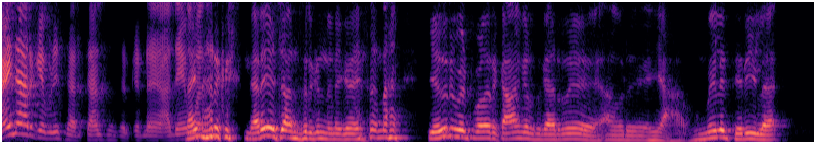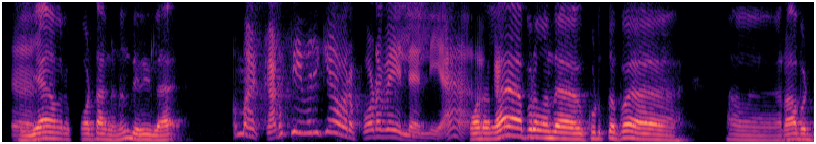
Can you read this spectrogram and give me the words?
நைனாருக்கு எப்படி சார் சான்சஸ் இருக்கு? அதே மாதிரி நயினாருக்கு நிறைய சான்ஸ் இருக்குன்னு நினைக்கிறேன். என்னன்னா எதிர் வேட்பாளர் காங்கிரஸ்காரரு அவரு உண்மையிலே தெரியல. ஏன் அவரை போட்டாங்கன்னு தெரியல. ஆமா கடைசி வரைக்கும் அவரை போடவே இல்லை இல்லையா? போடல. அப்புறம் அந்த கொடுத்தப்ப ராபர்ட்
